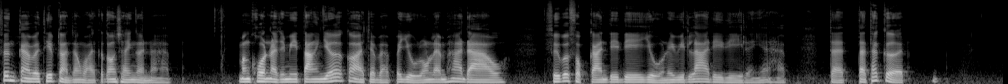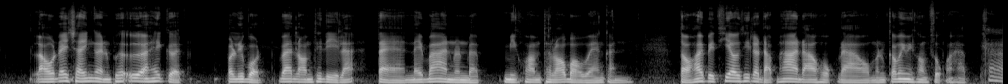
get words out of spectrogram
ซึ่งการไปทริปต่างจังหวัดก็ต้องใช้เงินนะครับบางคนอาจจะมีตังค์เยอะก็อาจจะแบบไปอยู่โรงแรม5ดาว ซื้อประสบการณ์ดีๆ อยู่ในวิลล่าดีๆอะไรเงี้ยครับแต่แต่ถ้าเกิด เราได้ใช้เงินเพื่อเอื้อให้เกิดบริบทแวดล้อมที่ดีแล้วแต่ในบ้านมันแบบมีความทะเลาะเบาะแวงกัน ต่อให้ไปเที่ยวที่ระดับ 5 ดาว 6 ดาว มันก็ไม่มีความสุขอะครับ ค่ะ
